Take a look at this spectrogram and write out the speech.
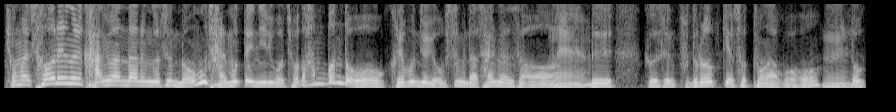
정말 선행을 강요한다는 것은 너무 잘못된 일이고 저도 한 번도 그래 본 적이 없습니다. 살면서 네. 늘 그것을 부드럽게 소통하고 음. 또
